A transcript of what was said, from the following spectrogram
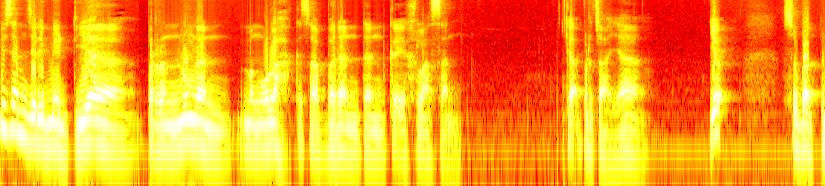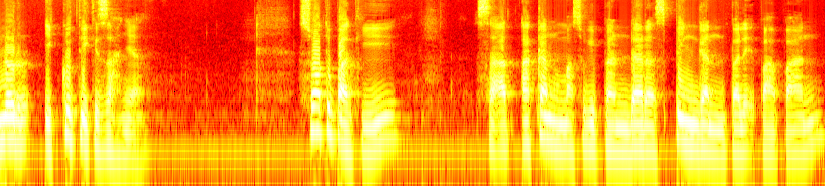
bisa menjadi media perenungan mengolah kesabaran dan keikhlasan. Gak percaya? Yuk, Sobat Benur ikuti kisahnya. Suatu pagi, saat akan memasuki bandara Sepinggan Balikpapan,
